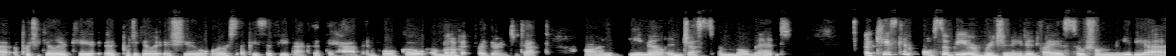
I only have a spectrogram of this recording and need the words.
a particular case, a particular issue or a piece of feedback that they have, and we'll go a little bit further into depth on email in just a moment. A case can also be originated via social media.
